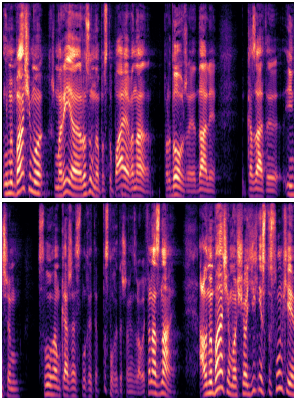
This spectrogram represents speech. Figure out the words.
і ми бачимо, що Марія розумно поступає, вона продовжує далі казати іншим слугам, каже, слухайте, послухайте, що він зробить. Вона знає. Але ми бачимо, що їхні стосунки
